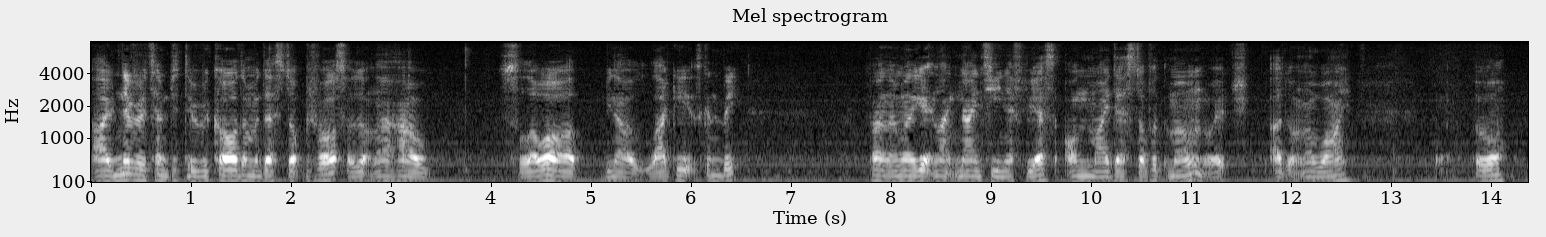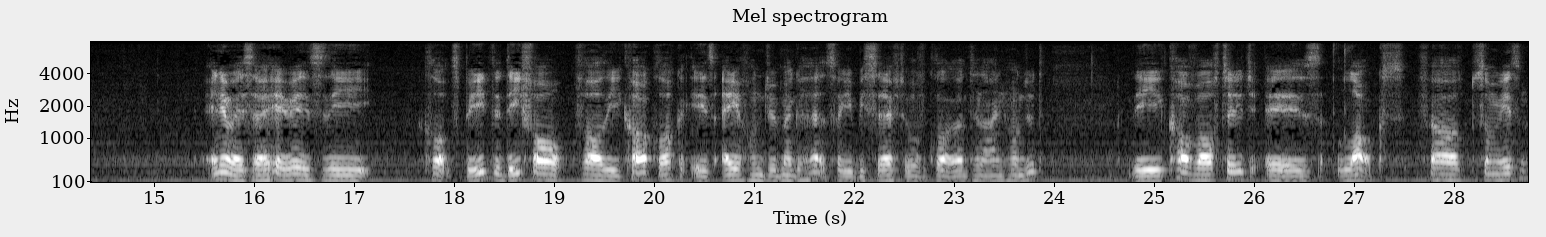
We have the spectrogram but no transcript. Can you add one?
I've never attempted to record on my desktop before, so I don't know how slow or you know laggy it's going to be. Apparently I'm only getting like 19 FPS on my desktop at the moment, which I don't know why. Oh. Anyway, so here is the clock speed. The default for the core clock is 800 megahertz, so you'd be safe to overclock that to 900. The core voltage is locked for some reason.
